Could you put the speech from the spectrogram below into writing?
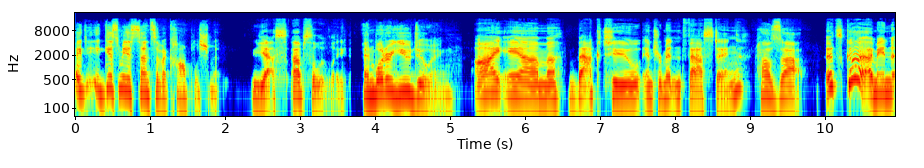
I it gives me a sense of accomplishment. Yes, absolutely. And what are you doing? I am back to intermittent fasting. How's that? It's good. I mean,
